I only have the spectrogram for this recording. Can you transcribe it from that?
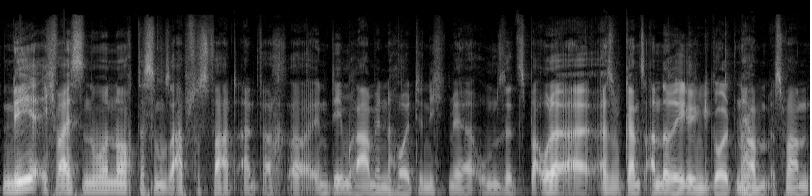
nee, ich weiß nur noch, dass unsere Abschlussfahrt einfach äh, in dem Rahmen heute nicht mehr umsetzbar oder äh, also ganz andere Regeln gegolten haben. Es waren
